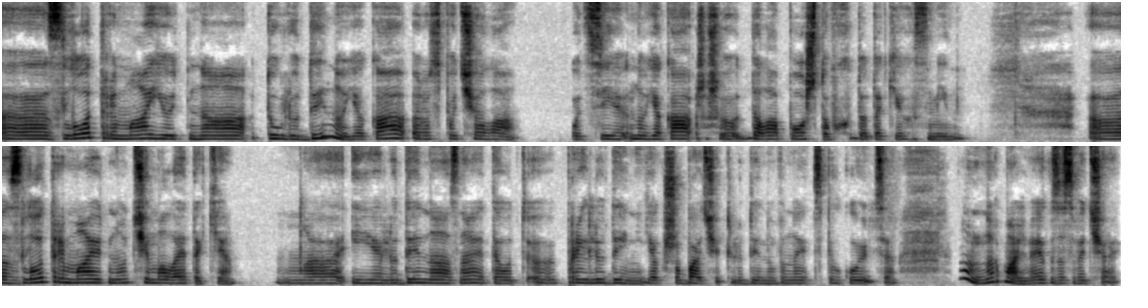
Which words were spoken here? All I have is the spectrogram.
Е, Зло тримають на ту людину, яка розпочала оці, ну, яка дала поштовх до таких змін. Е, Зло тримають ну, чимале таке. І людина, знаєте, от при людині, якщо бачить людину, вони спілкуються ну, нормально, як зазвичай.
